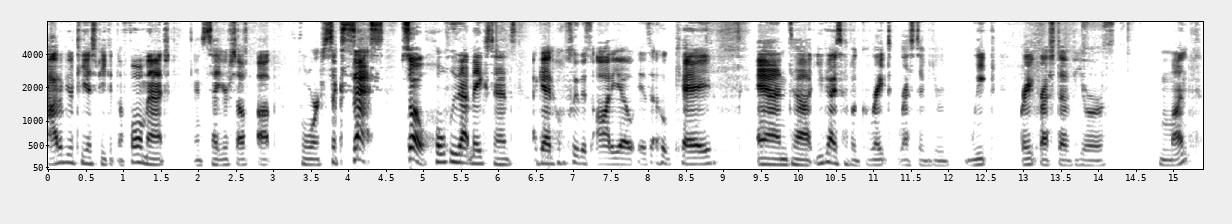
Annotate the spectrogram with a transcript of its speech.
out of your TSP, get the full match, and set yourself up for success. So hopefully that makes sense. Again, hopefully this audio is okay. And uh, you guys have a great rest of your week, great rest of your month.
